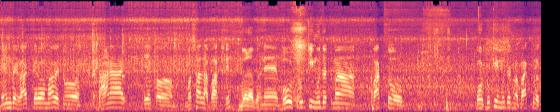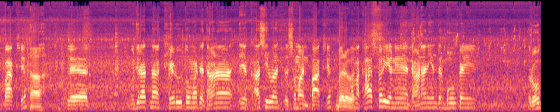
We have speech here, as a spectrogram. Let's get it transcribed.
નયનભાઈ વાત કરવામાં આવે તો ધાણા એક મસાલા પાક છે. બરાબર. અને બહુ ટૂંકી મુદતમાં પાકતો બહુ ટૂંકી મુદતમાં પાકતો એક પાક છે. એટલે ગુજરાતના ખેડૂતો માટે ધાણા એક આશીર્વાદ સમાન પાક છે. બરાબર. એમાં ખાસ કરી અને ધાણાની અંદર બહુ કંઈ રોગ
